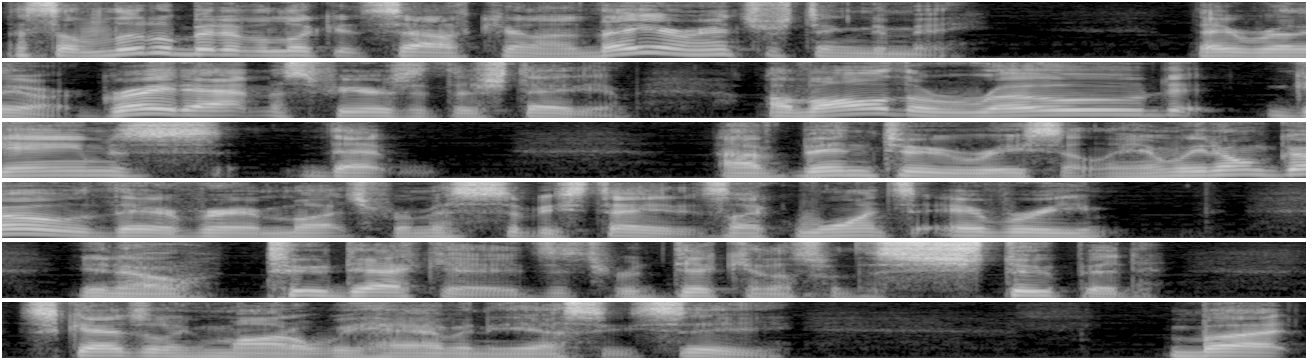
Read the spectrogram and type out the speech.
That's a little bit of a look at South Carolina. They are interesting to me. They really are. Great atmospheres at their stadium. Of all the road games that I've been to recently, and we don't go there very much for Mississippi State. It's like once every you know, two decades. It's ridiculous with the stupid scheduling model we have in the SEC. But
